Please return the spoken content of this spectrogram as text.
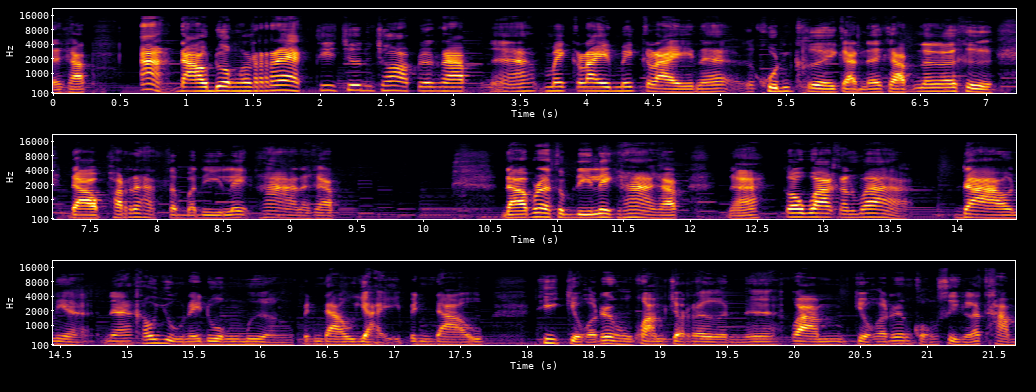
นะครับอะดาวดวงแรกที่ชื่นชอบนะครับนะไม่ไกลไม่ไกลนะคุ้นเคยกันนะครับ นั่นก็คือดาวพฤหัสบดีเลข 5 นะครับ ดาวพฤหัสบดีเลข 5 ครับนะก็ว่ากันว่า ดาวเนี่ยนะเขาอยู่ในดวงเมือง เป็นดาวใหญ่เป็นดาวที่เกี่ยวกับเรื่องของความเจริญนะความเกี่ยวกับเรื่องของศีลธรรม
